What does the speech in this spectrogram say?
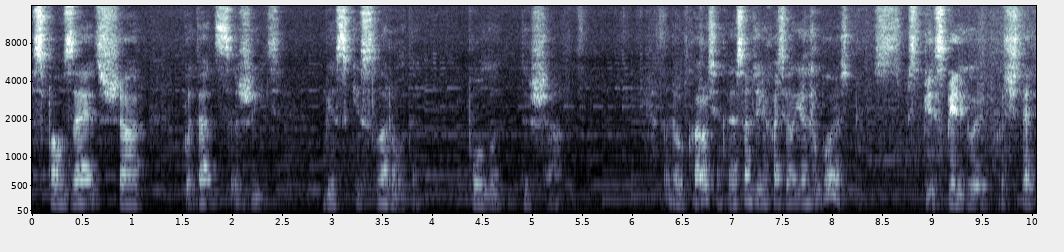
сползает шар, пытаться жить без кислорода, пола дыша. Ну, да, коротенько. На самом деле хотела я другое спеть, спеть, говорю, прочитать.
